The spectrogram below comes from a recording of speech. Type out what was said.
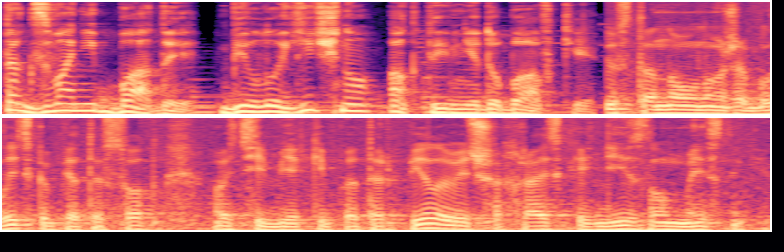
так звані БАДи біологічно активні добавки. Встановлено вже близько 500 осіб, які потерпіли від шахрайських дій зловмисників.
